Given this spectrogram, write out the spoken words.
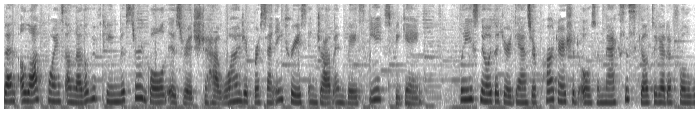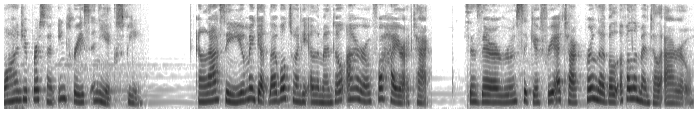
Then allot points on level 15 Mr. Gold is rich to have 100% increase in job and base EXP gain. Please note that your dancer partner should also max the skill to get a full 100% increase in EXP. And lastly, you may get level 20 Elemental Arrow for higher attack, since there are runes that give free attack per level of Elemental Arrow.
